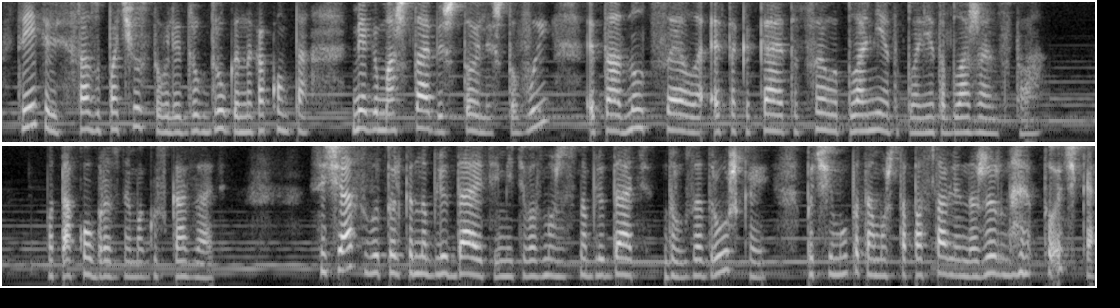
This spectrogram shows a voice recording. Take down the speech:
встретились и сразу почувствовали друг друга на каком-то мегамасштабе, что ли, что вы — это одно целое, это какая-то целая планета, планета блаженства. Вот так образно я могу сказать. Сейчас вы только наблюдаете, имеете возможность наблюдать друг за дружкой. Почему? Потому что поставлена жирная точка.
